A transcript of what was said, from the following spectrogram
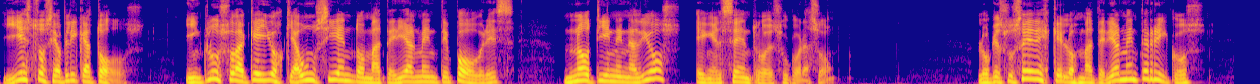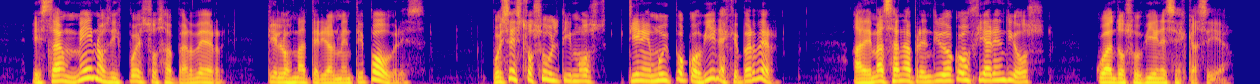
Y esto se aplica a todos, incluso a aquellos que aun siendo materialmente pobres, no tienen a Dios en el centro de su corazón. Lo que sucede es que los materialmente ricos están menos dispuestos a perder que los materialmente pobres, pues estos últimos tienen muy pocos bienes que perder. Además han aprendido a confiar en Dios cuando sus bienes escasean.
